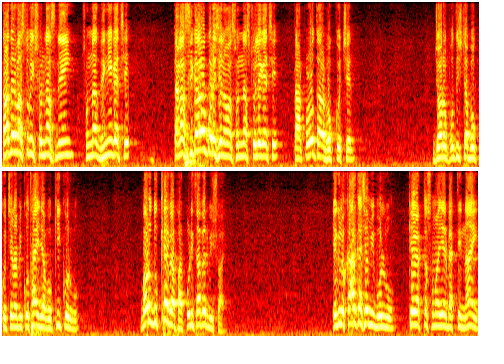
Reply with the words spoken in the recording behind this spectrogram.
তাদের বাস্তবিক সন্ন্যাস নেই, সন্ন্যাস ভেঙে গেছে। তারা স্বীকারও করেছেন, আমার সন্ন্যাস চলে গেছে। তারপরেও তারা ভোগ করছেন। জড় প্রতিষ্ঠা ভোগ করছেন, আমি কোথায় যাব, কি করব? বড় দুঃখের ব্যাপার, পরিতাপের বিষয়। এগুলো কার কাছে আমি বলব? কেউ একটা সমাজের ব্যক্তি নাই।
